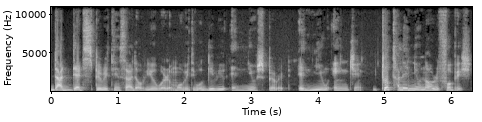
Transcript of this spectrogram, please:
That dead spirit inside of you will remove it. It will give you a new spirit, a new engine, totally new, not refurbished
